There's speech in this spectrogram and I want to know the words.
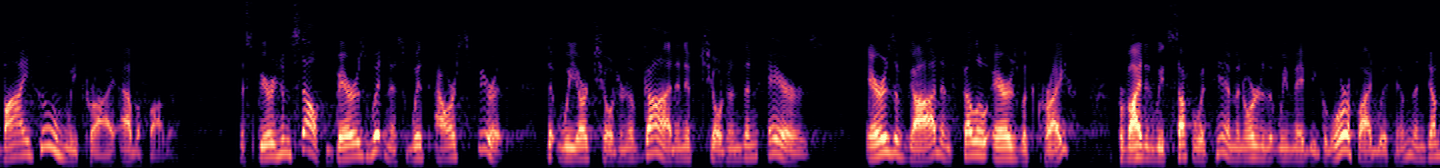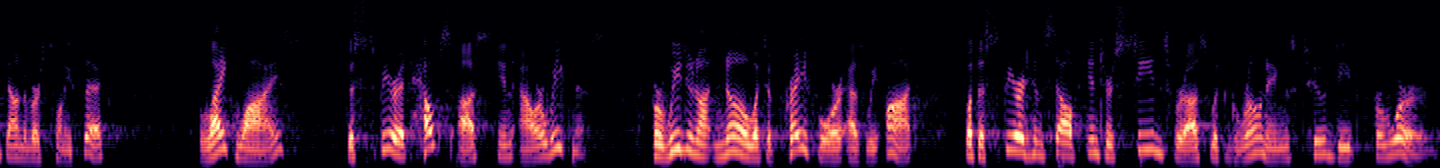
by whom we cry, Abba, Father. The Spirit Himself bears witness with our spirit that we are children of God, and if children, then heirs. Heirs of God and fellow heirs with Christ provided we suffer with him in order that we may be glorified with him. Then jump down to verse 26. Likewise, the Spirit helps us in our weakness. For we do not know what to pray for as we ought, but the Spirit Himself intercedes for us with groanings too deep for words.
